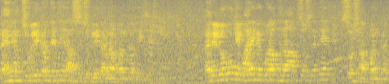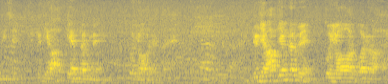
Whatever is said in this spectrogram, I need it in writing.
पहले हम चुगली करते थे आज से चुगली करना बंद कर दीजिए। पहले लोगों के बारे में बुरा भला आप सोचते थे सोचना बंद कर दीजिए। क्योंकि आपके अंदर में कोई और रहता है। क्योंकि आपके अंदर में कोई और बढ़ रहा है।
